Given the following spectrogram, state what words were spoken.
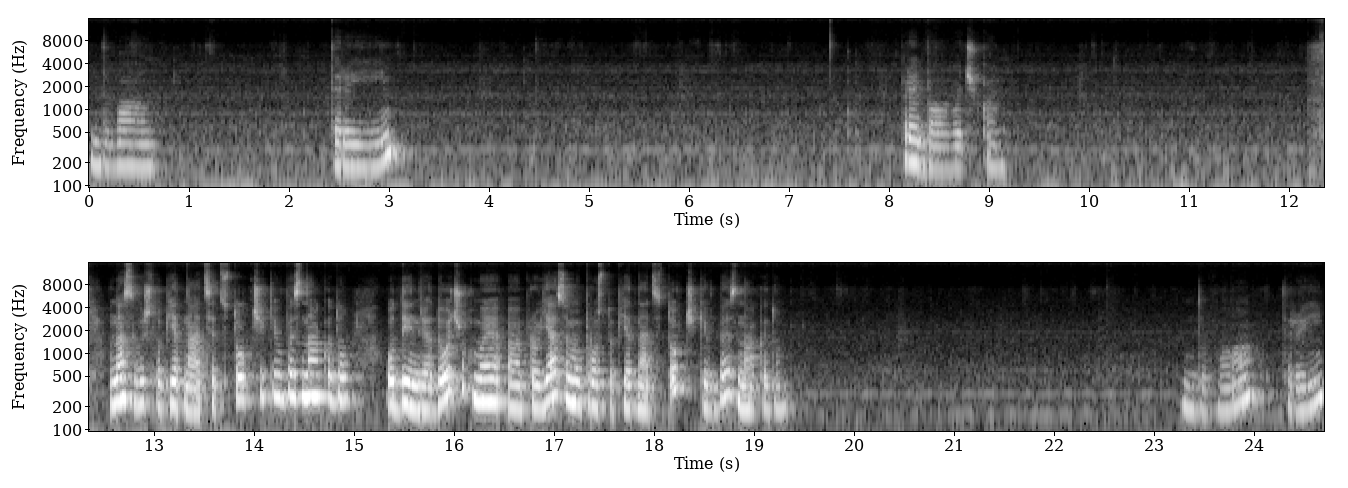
два, три. Прибавочка. У нас вийшло 15 стовпчиків без накиду. Один рядочок ми е, пров'язуємо просто 15 стовпчиків без накиду. Два, три.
